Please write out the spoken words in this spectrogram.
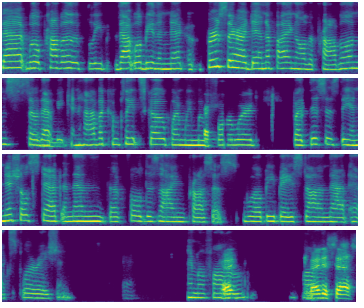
that will probably, that will be the next, first they're identifying all the problems so that we can have a complete scope when we move Right. forward. But this is the initial step and then the full design process will be based on that exploration. Okay. And we'll follow. Can I follow- just ask,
